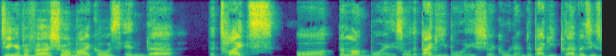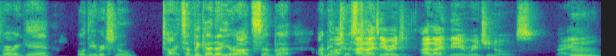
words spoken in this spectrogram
Do you prefer Shawn Michaels in the the tights or the long boys or the baggy boys, should I call them? The baggy plevers he's wearing here or the original tights? I think I know your answer, but I'm Well, interested. I like the orig- I like the originals. Right, Mm.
